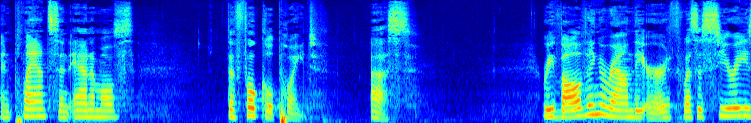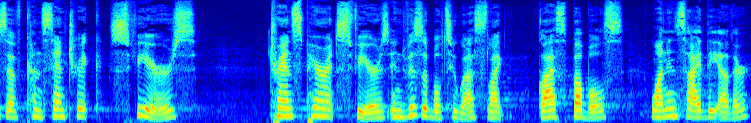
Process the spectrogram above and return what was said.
and plants and animals, the focal point, us. Revolving around the earth was a series of concentric spheres, transparent spheres, invisible to us like glass bubbles, one inside the other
